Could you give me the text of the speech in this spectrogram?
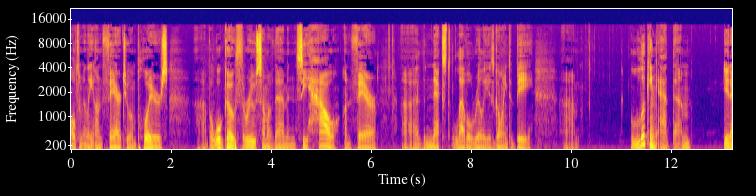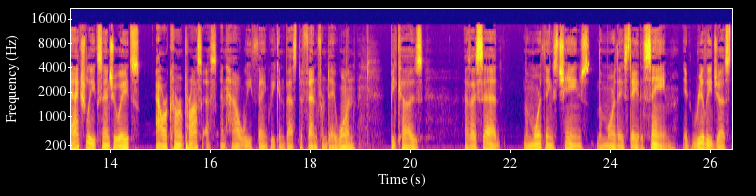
ultimately unfair to employers uh, but we'll go through some of them and see how unfair uh, the next level really is going to be um, looking at them, it actually accentuates our current process and how we think we can best defend from day one. Because, as I said, the more things change, the more they stay the same. It really just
